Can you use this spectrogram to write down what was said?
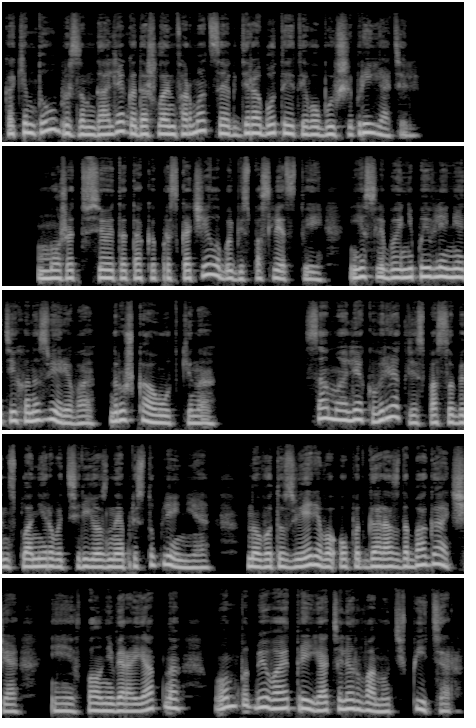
каким-то образом до Олега дошла информация, где работает его бывший приятель. Может, все это так и проскочило бы без последствий, если бы не появление Тихона Зверева, дружка Уткина. Сам Олег вряд ли способен спланировать серьезное преступление, но вот у Зверева опыт гораздо богаче, и, вполне вероятно, он подбивает приятеля рвануть в Питер.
